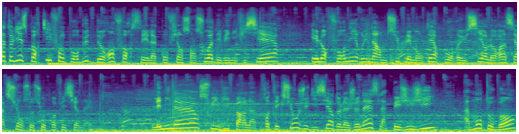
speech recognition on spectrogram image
ateliers sportifs ont pour but de renforcer la confiance en soi des bénéficiaires et leur fournir une arme supplémentaire pour réussir leur insertion socio-professionnelle. Les mineurs, suivis par la protection judiciaire de la jeunesse, la PJJ, à Montauban,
